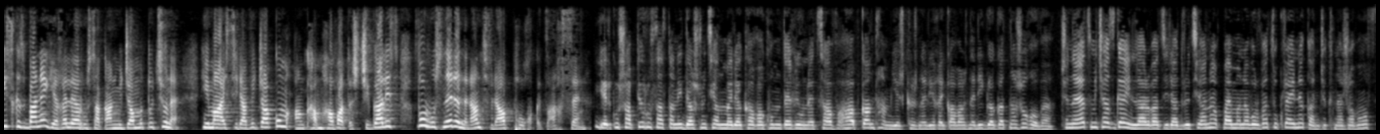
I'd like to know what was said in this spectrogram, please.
Ի սկզբանե եղել է ռուսական միջամտությունը։ Հիմա այս իրավիճակում անգամ հավատս չի գալիս, որ ռուսները նրանց վրա փող կծախսեն։ Երկուշաբթի Ռուսաստանի Դաշնության մայրաքաղաքում տեղի ունեցավ հապկանթամ երկրների ղեկավարների գագաթնաժողովը։ Չնայած միջազգային լարված իրադրությանը պայմանավորված ուկրաինական ճգնաժամով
